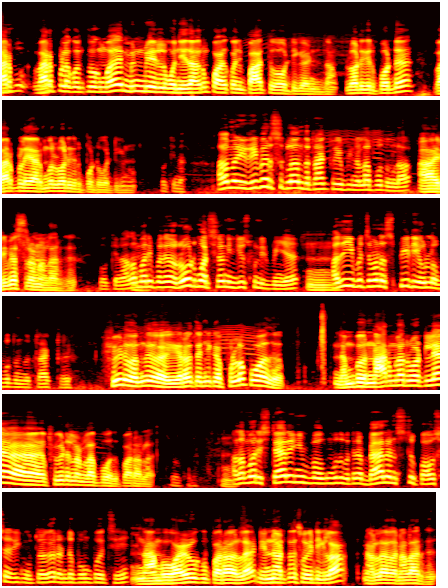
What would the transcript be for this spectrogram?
வரப் போட்டு வரப்பில் கொஞ்சம் தூக்கும்போது மின் வீரில் கொஞ்சம் இதாகும். கொஞ்சம் பார்த்து ஓட்டிக்க வேண்டியது தான் லோடு கீர் போட்டு வரப்பில் ஏறும்போது லோடு கீர் போட்டு ஓட்டிக்கணும். ஓகேண்ணா அதே மாதிரி ரிவர்ஸுக்குலாம் அந்த டிராக்டர் எப்படி நல்லா போதுங்களா ஆ ரிவர்ஸ்லாம் நல்லா ஓகேண்ணா அதே மாதிரி பார்த்தீங்கன்னா ரோடு மார்ச்லாம் நீங்கள் யூஸ் பண்ணியிருப்பீங்க. அதிகபட்சமான ஸ்பீடு எவ்வளோ போதும் இந்த டிராக்டர் ஃபீடு வந்து இருபத்தஞ்சுக்கு ஃபுல்லாக போகுது. நம்ம நார்மலாக ரோட்லேயே ஃபீடெல்லாம் நல்லா போகுது பரவாயில்ல. ஓகேண்ணா அதே மாதிரி ஸ்டேரிங் போகும்போது பார்த்தீங்கன்னா பேலன்ஸ்டு பவர் ஸ்டேரிங் கொடுத்துருக்காங்க ரெண்டு பம்ப் வச்சு. நம்ம உழவுக்கு பரவாயில்ல. நின்ன இடத்துல சொல்லிட்டிக்கலாம் நல்லா நல்லா இருக்கு.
